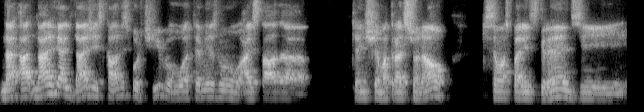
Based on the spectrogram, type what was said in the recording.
Na, a, na realidade, a escalada esportiva, ou até mesmo a escalada que a gente chama tradicional, que são as paredes grandes e,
